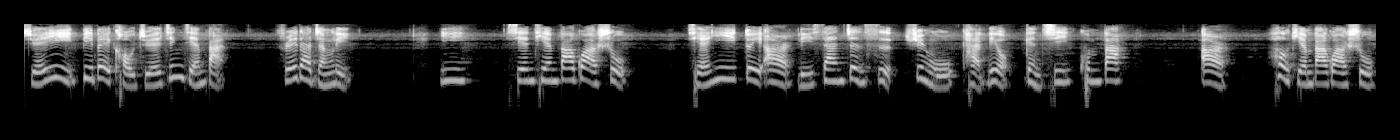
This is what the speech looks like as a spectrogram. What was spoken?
学艺必备口诀精简版，Frida 整理：一、先天八卦数，乾一对二，离三，震四，巽五，坎六，艮七，坤八；二、后天八卦数，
